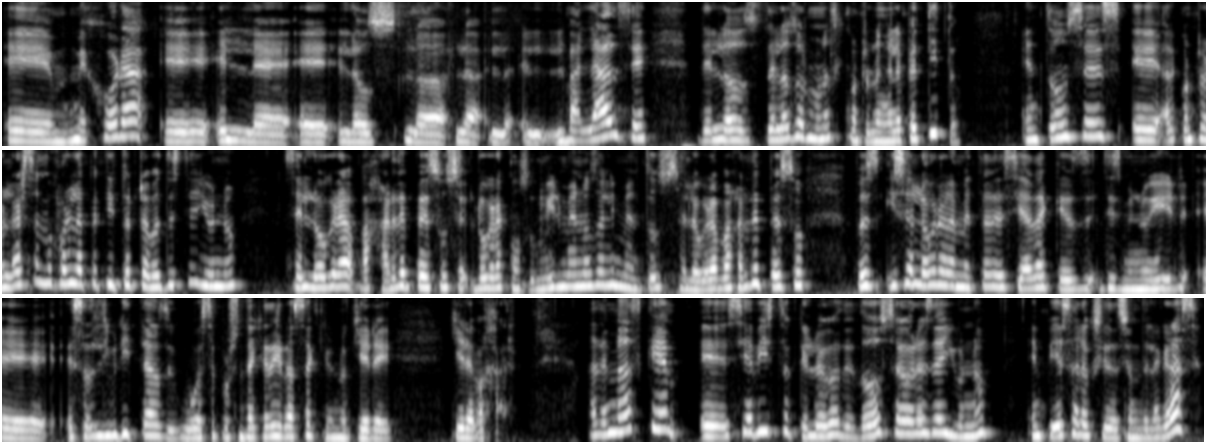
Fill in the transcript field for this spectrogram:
eh, mejora eh, el, los, el, balance de, los, de las hormonas que controlan el apetito. Entonces, al controlarse mejor el apetito a través de este ayuno, se logra bajar de peso, se logra consumir menos alimentos, se logra bajar de peso, pues y se logra la meta deseada que es disminuir esas libritas o ese porcentaje de grasa que uno quiere quiere bajar. Además que eh, se ha visto que luego de 12 horas de ayuno empieza la oxidación de la grasa.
